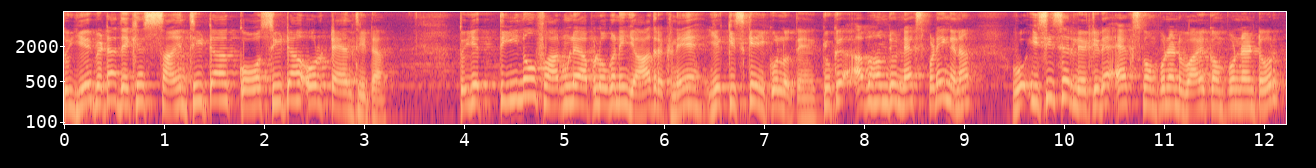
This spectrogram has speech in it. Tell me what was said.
तो ये बेटा देखें साइन थीटा कोसीटा और टेन थीटा तो ये तीनों फार्मूले आप लोगों ने याद रखने हैं, ये किसके इक्वल होते हैं? क्योंकि अब हम जो नेक्स्ट पढ़ेंगे ना, वो इसी से रिलेटेड है एक्स कंपोनेंट वाई कंपोनेंट और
